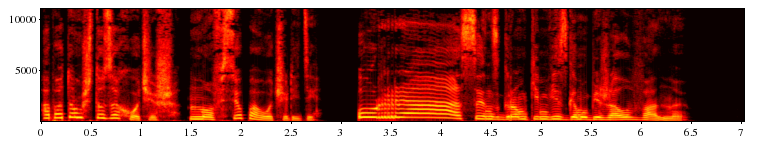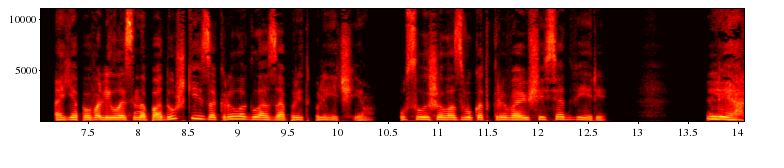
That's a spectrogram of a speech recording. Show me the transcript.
«А потом что захочешь, но все по очереди». «Ура!» — сын с громким визгом убежал в ванную. А я повалилась на подушки и закрыла глаза предплечьем. Услышала звук открывающейся двери. «Лер,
